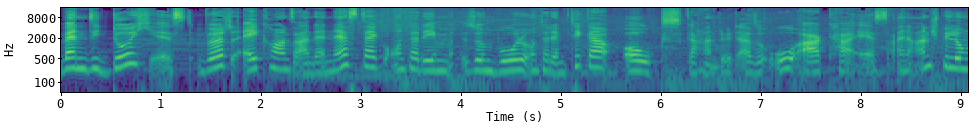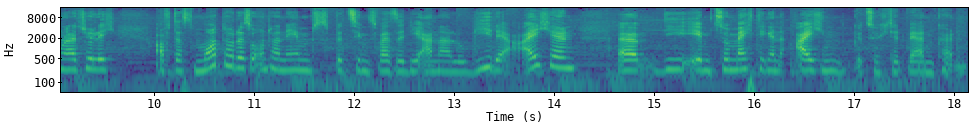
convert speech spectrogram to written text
Wenn sie durch ist, wird Acorns an der Nasdaq unter dem Symbol, unter dem Ticker OAKS gehandelt, also O-A-K-S. Eine Anspielung natürlich auf das Motto des Unternehmens bzw. die Analogie der Eicheln, äh, die eben zu mächtigen Eichen gezüchtet werden können.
